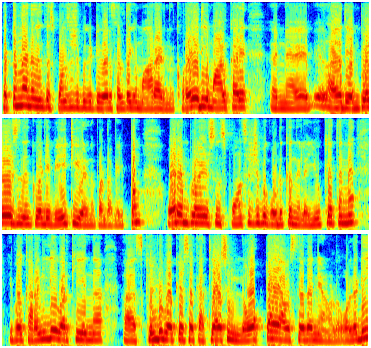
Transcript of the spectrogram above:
പെട്ടെന്ന് തന്നെ നിങ്ങൾക്ക് സ്പോൺസർഷിപ്പ് കിട്ടി വേറെ സ്ഥലത്തേക്ക് മാറായിരുന്നു. കുറേയധികം ആൾക്കാർ പിന്നെ അതായത് എംപ്ലോയേഴ്സ് നിങ്ങൾക്ക് വേണ്ടി വെയിറ്റ് ചെയ്യുമായിരുന്നു പണ്ടൊക്കെ. ഇപ്പം ഓരോ എംപ്ലോയേഴ്സും സ്പോൺസർഷിപ്പ് കൊടുക്കുന്നില്ല. യു കെ തന്നെ ഇപ്പോൾ കറന്റ്ലി വർക്ക് ചെയ്യുന്ന സ്കിൽഡ് വർക്കേഴ്സൊക്കെ അത്യാവശ്യം ലോക്ക്ഡായ അവസ്ഥയിൽ തന്നെയാണുള്ളത്. ഓൾറെഡി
